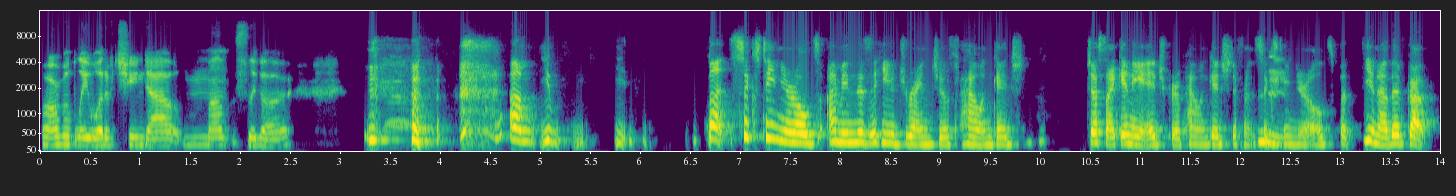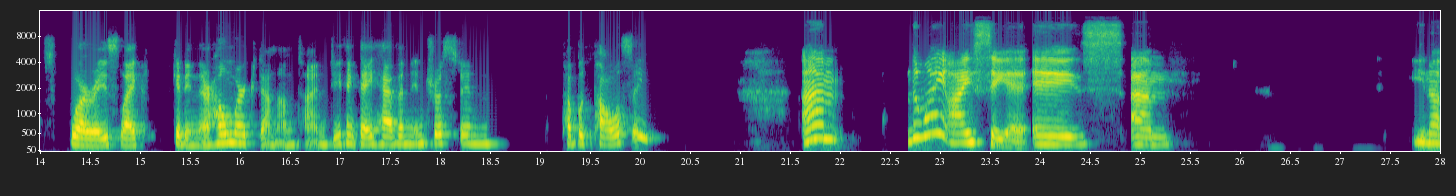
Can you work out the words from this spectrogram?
probably would have tuned out months ago. Um, you, you, but 16 year olds i mean there's a huge range of how engaged just like any age group how engaged different Mhm. 16 year olds but you know they've got worries like getting their homework done on time do you think they have an interest in public policy Um, the way I see it is, um, you know,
